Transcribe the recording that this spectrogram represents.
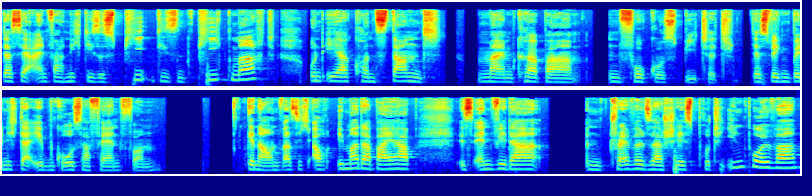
dass er einfach nicht dieses Peak, diesen Peak macht und eher konstant meinem Körper einen Fokus bietet. Deswegen bin ich da eben großer Fan von. Genau, und was ich auch immer dabei habe, ist entweder ein Travel Sachets Proteinpulver.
